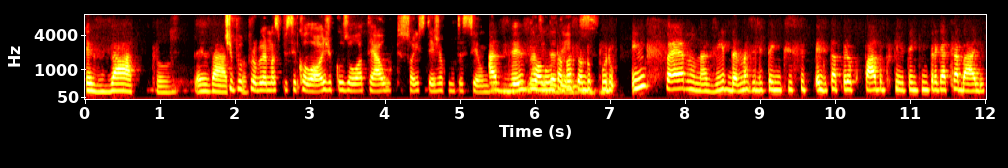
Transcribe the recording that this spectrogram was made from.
Exato, exato. Tipo, problemas psicológicos ou até algo que só esteja acontecendo. Às vezes o aluno vida tá passando por um inferno na vida, mas ele tem que se, ele tá preocupado porque ele tem que entregar trabalho.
